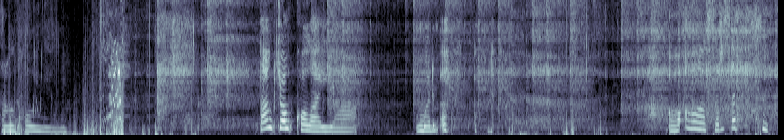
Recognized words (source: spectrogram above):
Tank oynayalım. Tank çok kolay ya. Umarım. Aa sarı sarı.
